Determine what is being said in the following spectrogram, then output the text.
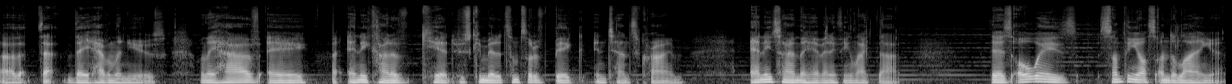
uh, that, that they have on the news, when they have a any kind of kid who's committed some sort of big, intense crime, anytime they have anything like that, there's always something else underlying it.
